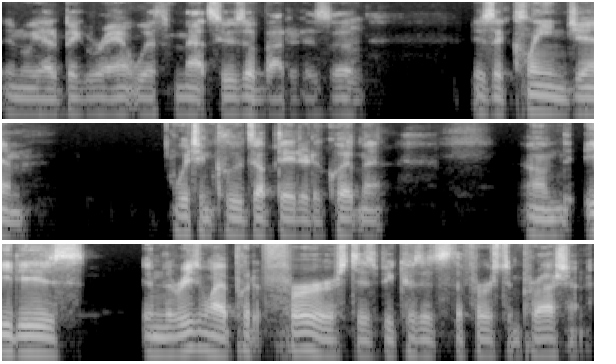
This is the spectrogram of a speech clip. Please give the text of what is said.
and we had a big rant with Matt Souza about it. Is a Mm. is a clean gym, which includes updated equipment. Um, it is, and the reason why I put it first is because it's the first impression.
